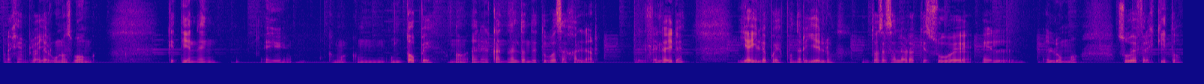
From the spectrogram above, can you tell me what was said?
por ejemplo, hay algunos bong que tienen eh, como un, tope, ¿no? En el canal donde tú vas a jalar el, aire y ahí le puedes poner hielo. Entonces a la hora que sube el, el humo, sube fresquito.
